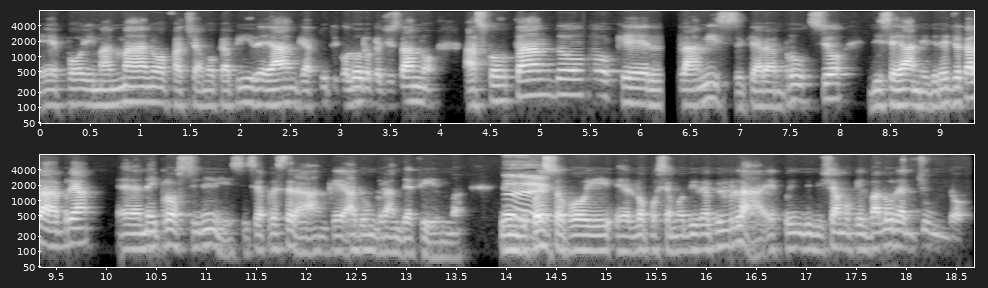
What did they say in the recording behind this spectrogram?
e poi man mano facciamo capire anche a tutti coloro che ci stanno ascoltando che la Miss Chiara Abruzio di sei anni di Reggio Calabria eh, nei prossimi mesi si appresterà anche ad un grande film. Quindi eh. questo poi eh, lo possiamo dire più in là e quindi diciamo che il valore aggiunto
